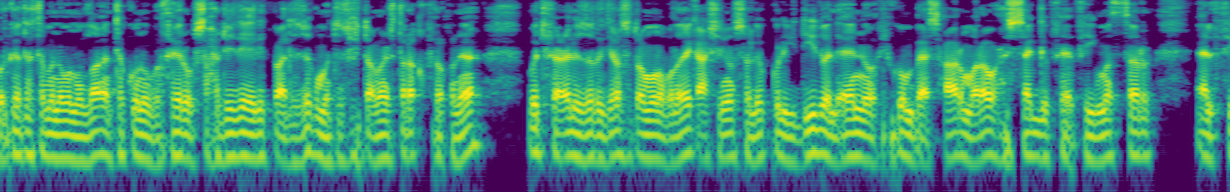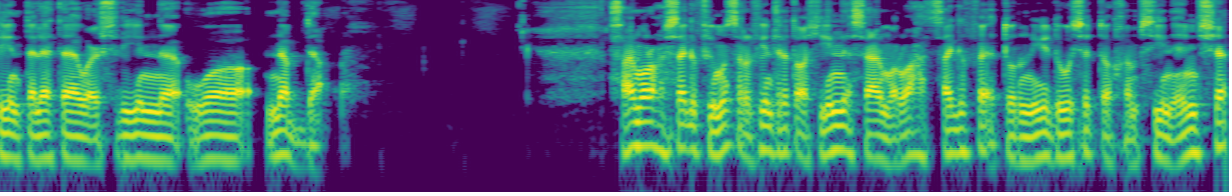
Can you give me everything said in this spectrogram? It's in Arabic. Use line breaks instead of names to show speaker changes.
وبركاته اتمنى من الله أن تكونوا بخير وبصحه جيده يا ريت بعد اذنكم ما تنسوش تعملوا اشتراك في القناة. وتفعلوا زر الجرس وتعملوا لايك عشان يوصل لكم جديد. والآن نوافيكم بأسعار مراوح السقف في مصر 2023 ونبدأ. سعر مروحة السقف في مصر 2023 سعر مروحة سقف تورنيدو 56 إنش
